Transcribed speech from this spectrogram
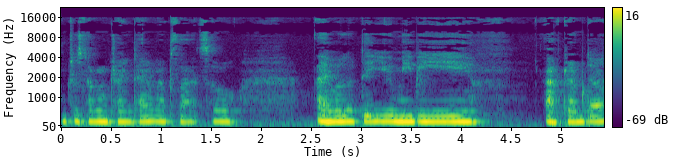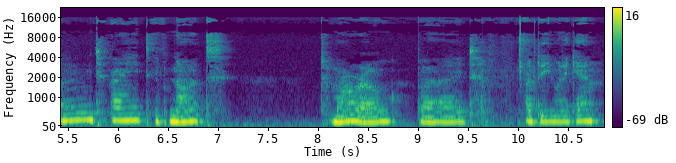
I'm just not going to try and time lapse that. So I will update you maybe after I'm done tonight, if not tomorrow, but update you when I can.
